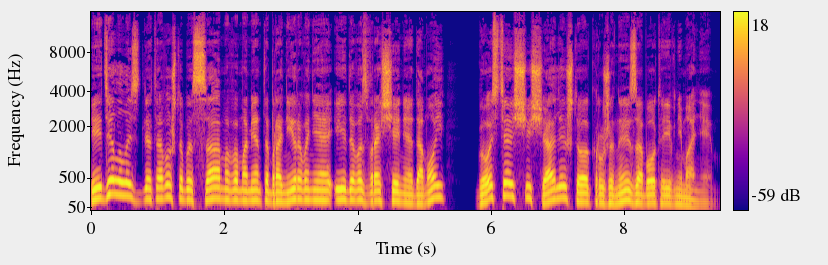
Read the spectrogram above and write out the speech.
и делалось для того, чтобы с самого момента бронирования и до возвращения домой гости ощущали, что окружены заботой и вниманием.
